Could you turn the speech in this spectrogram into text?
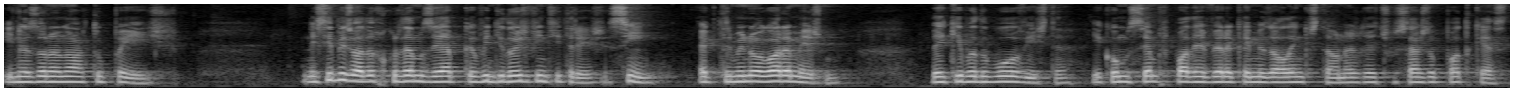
e na zona norte do país. Neste episódio recordamos a época 22-23, sim, a que terminou agora mesmo, da equipa do Boa Vista, e como sempre podem ver a camisola em questão nas redes sociais do podcast,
